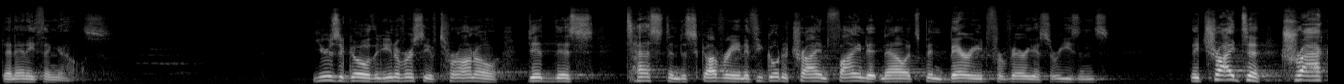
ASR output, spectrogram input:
than anything else. Years ago, the University of Toronto did this test and discovery, and if you go to try and find it now, it's been buried for various reasons. They tried to track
